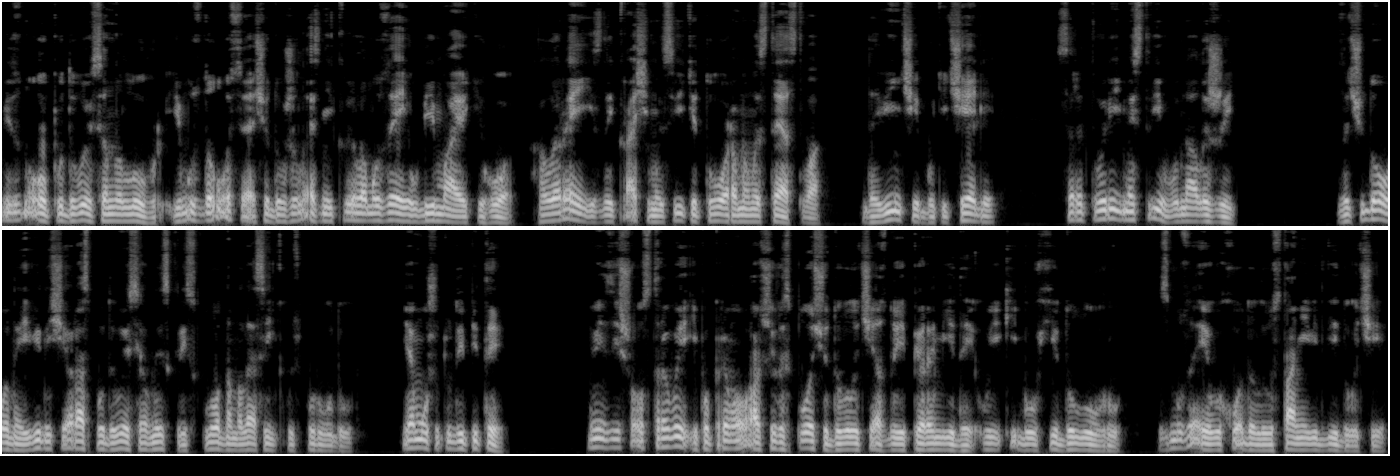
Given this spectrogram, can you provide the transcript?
Він знову подивився на Лувр. Йому здалося, що довжелезні крила музею обіймають його, галереї з найкращими в світі творами мистецтва да Вінчі, Боттічеллі. Серед творінь майстрів вона лежить. Зачудований, він іще раз подивився вниз крізь скло на малесеньку споруду. Я мушу туди піти. Він зійшов з трави і попрямував через площу до величезної піраміди, у якій був вхід до Лувру. З музею виходили останні відвідувачі.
